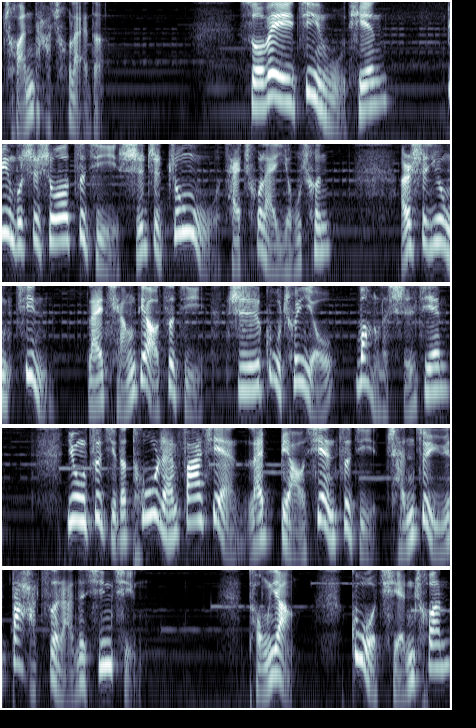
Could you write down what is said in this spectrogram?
传达出来的。所谓近五天，并不是说自己时至中午才出来游春，而是用“近”来强调自己只顾春游，忘了时间；用自己的突然发现来表现自己沉醉于大自然的心情。同样，过前川，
